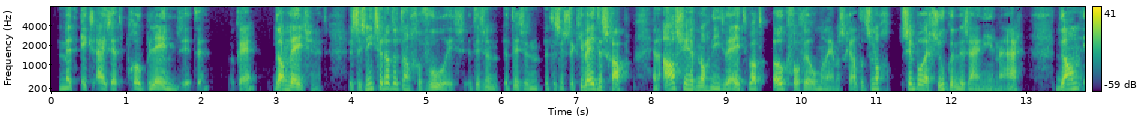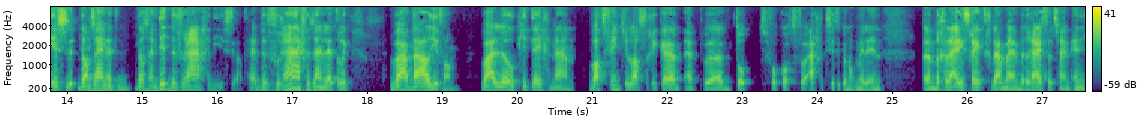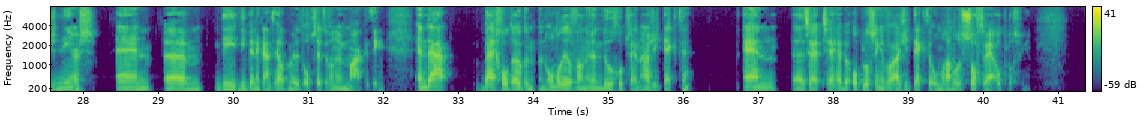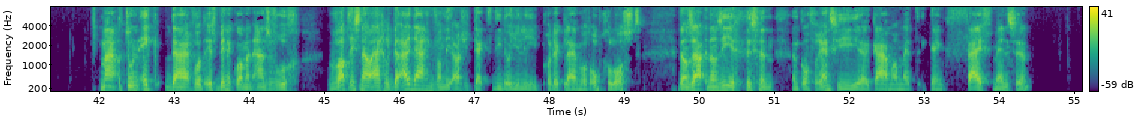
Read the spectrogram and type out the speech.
met X, Y, Z probleem zitten. Oké, dan weet je het. Dus het is niet zo dat het een gevoel is. Het is een, het, is een, het is een stukje wetenschap. En als je het nog niet weet, wat ook voor veel ondernemers geldt, dat ze nog simpelweg zoekende zijn hiernaar, dan, is, dan, zijn, het, dan zijn dit de vragen die je stelt. Hè? De vragen zijn letterlijk, waar baal je van? Waar loop je tegenaan? Wat vind je lastig? Ik uh, heb uh, tot voor kort, voor, eigenlijk zit ik er nog middenin, een begeleidingstraject gedaan bij een bedrijf. Dat zijn engineers. En um, die, die ben ik aan het helpen met het opzetten van hun marketing. En daar bij God ook een, een, onderdeel van hun doelgroep zijn architecten. En uh, ze, ze hebben oplossingen voor architecten, onder andere softwareoplossingen. Maar toen ik daar voor het eerst binnenkwam en aan ze vroeg: wat is nou eigenlijk de uitdaging van die architect die door jullie productlijn wordt opgelost? Dan, dan zie je dus een, een conferentiekamer met, ik denk, vijf mensen.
